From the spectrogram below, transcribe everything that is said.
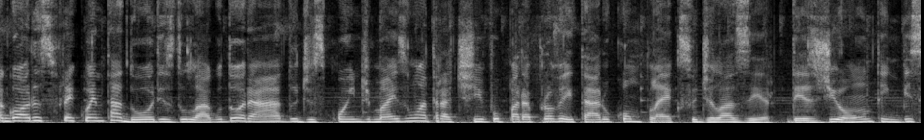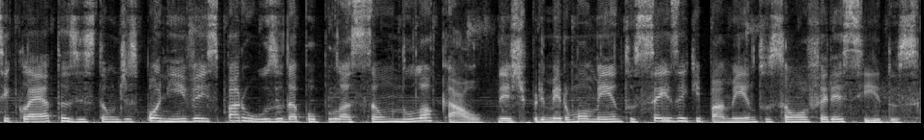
Agora, os frequentadores do Lago Dourado dispõem de mais um atrativo para aproveitar o complexo de lazer. Desde ontem, bicicletas estão disponíveis para o uso da população no local. Neste primeiro momento, seis equipamentos são oferecidos.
